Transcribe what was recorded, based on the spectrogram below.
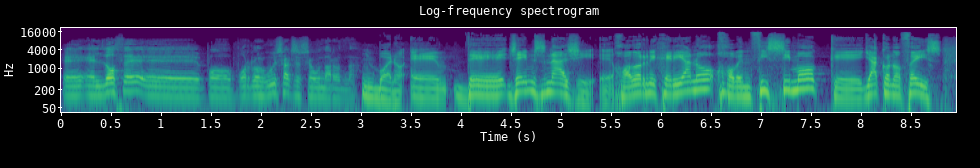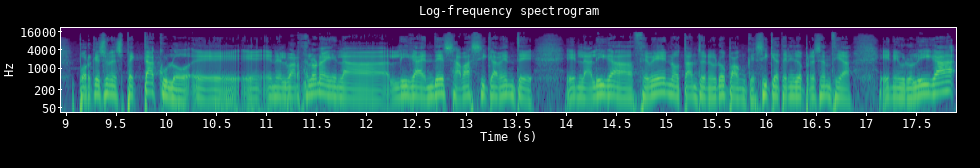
eh, el 12 eh, por, los Wizards en segunda ronda. Bueno, eh, de James Nagy, jugador nigeriano, jovencísimo, que ya conocéis porque es un espectáculo en el Barcelona y en la Liga Endesa, básicamente en la Liga CB, no tanto en Europa, aunque sí que ha tenido presencia en Euroliga.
